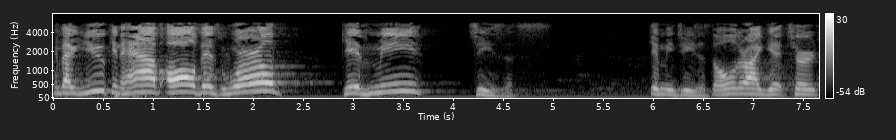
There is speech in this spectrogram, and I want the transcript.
In fact, you can have all this world. Give me Jesus. Give me Jesus. The older I get, church,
